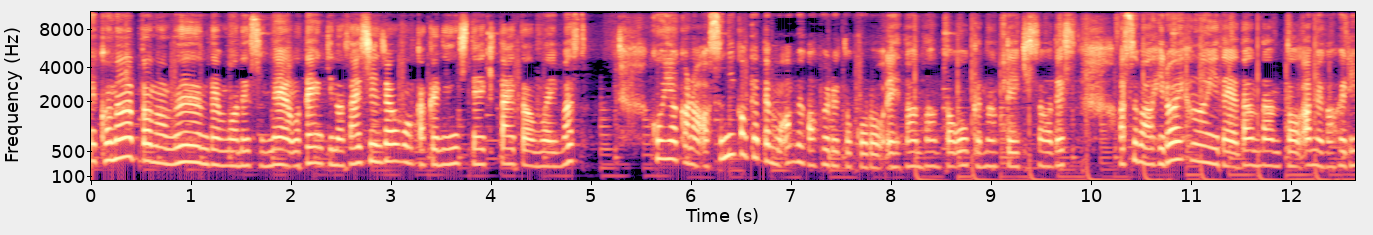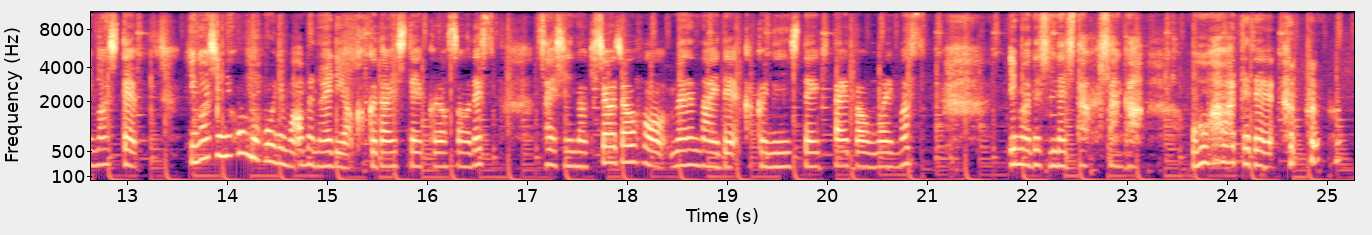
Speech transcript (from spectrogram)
えこの後のムーンでもですね、お天気の最新情報を確認していきたいと思います。今夜から明日にかけても雨が降るところ、えだんだんと多くなっていきそうです。明日は広い範囲でだんだんと雨が降りまして、東日本の方にも雨のエリア拡大していく予想です。最新の気象情報、ムーン内で確認していきたいと思います。今ですね、スタッフさんが大慌てで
